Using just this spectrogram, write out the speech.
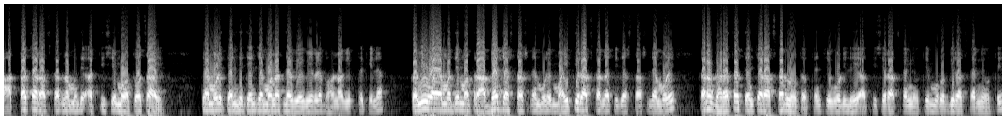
आत्ताच्या राजकारणामध्ये अतिशय महत्त्वाचा आहे. त्यामुळे त्यांनी त्यांच्या मनातल्या वेगवेगळ्या भावना व्यक्त केल्या. कमी वयामध्ये मात्र अभ्यास जास्त असल्यामुळे माहिती राजकारणाची जास्त असल्यामुळे कारण घरातच त्यांच्या राजकारण होतं. त्यांचे वडील हे अतिशय राजकारणी होते मुरब्बी राजकारणी होते.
